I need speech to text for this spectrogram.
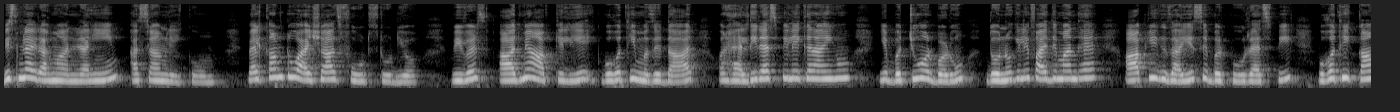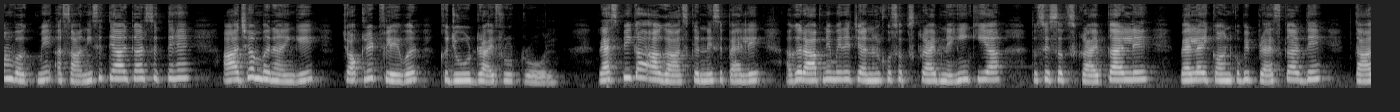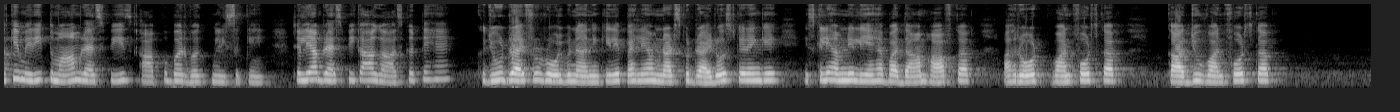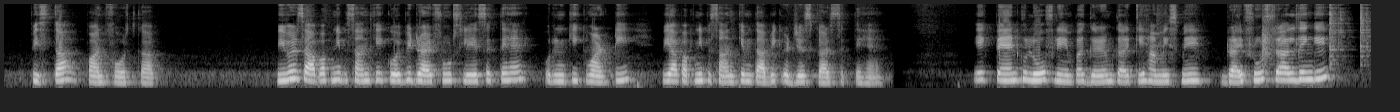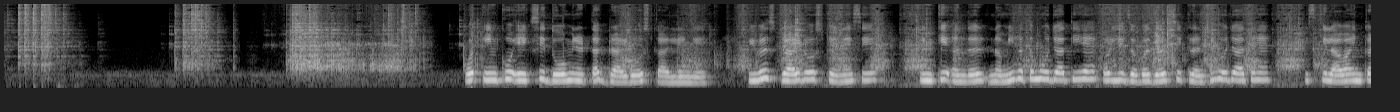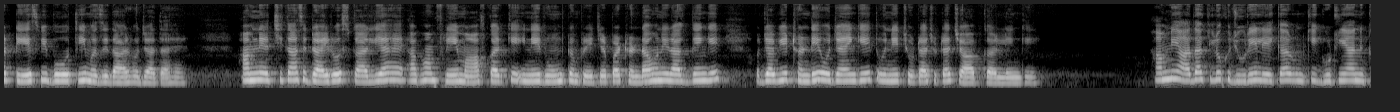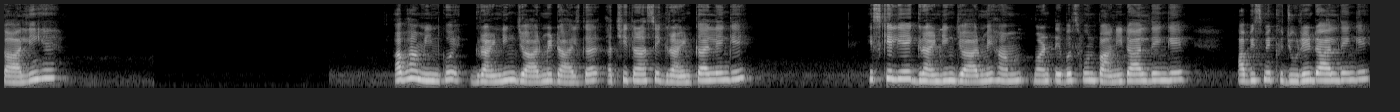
अस्सलाम वालेकुम welcome to Ayesha's food studio. Viewers आज मैं आपके लिए एक बहुत ही मज़ेदार और हेल्दी रेसिपी लेकर आई हूँ। ये बच्चों और बड़ों दोनों के लिए फ़ायदेमंद है। आप ये गजाइत से भरपूर रेसिपी बहुत ही कम वक्त में आसानी से तैयार कर सकते हैं। आज हम बनाएँगे चॉकलेट फ्लेवर खजूर ड्राई फ्रूट रोल। रेसिपी का आगाज़ करने से पहले, अगर आपने मेरे चैनल को सब्सक्राइब नहीं किया तो उसे सब्सक्राइब कर लें बेल आइकॉन को भी प्रेस कर दें, ताकि मेरी तमाम रेसिपीज़ आपको बर वक्त मिल सकें। चलिए आप रेसिपी का आगाज़ करते हैं। खजूर ड्राई फ्रूट रोल बनाने के लिए पहले हम नट्स को ड्राई रोस्ट करेंगे। इसके लिए हमने लिए हैं बादाम हाफ़ कप अखरोट वन फोर्थ कप काजू वन फोर्थ कप पिस्ता वन फोर्थ कप वीवर्स आप अपनी पसंद के कोई भी ड्राई फ्रूट्स ले सकते हैं और उनकी क्वांटिटी भी आप अपनी पसंद के मुताबिक एडजस्ट कर सकते हैं। एक पैन को लो फ्लेम पर गर्म करके हम इसमें ड्राई फ्रूट्स डाल देंगे। और इनको एक से दो मिनट तक ड्राई रोस्ट कर लेंगे। वीवर्स ड्राई रोस्ट करने से इनके अंदर नमी ख़त्म हो जाती है और ये ज़बरदस्त से क्रंची हो जाते हैं। इसके अलावा इनका टेस्ट भी बहुत ही मज़ेदार हो जाता है। हमने अच्छी तरह से ड्राई रोस्ट कर लिया है। अब हम फ्लेम ऑफ़ करके इन्हें रूम टेम्परेचर पर ठंडा होने रख देंगे और जब ये ठंडे हो जाएँगे तो इन्हें छोटा छोटा चॉप कर लेंगे। हमने आधा किलो खजूरें लेकर उनकी गुटलियाँ निकाल ली हैं। अब हम इनको ग्राइंडिंग जार में डालकर अच्छी तरह से ग्राइंड कर लेंगे। इसके लिए ग्राइंडिंग जार में हम वन टेबलस्पून पानी डाल देंगे। अब इसमें खजूरें डाल देंगे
